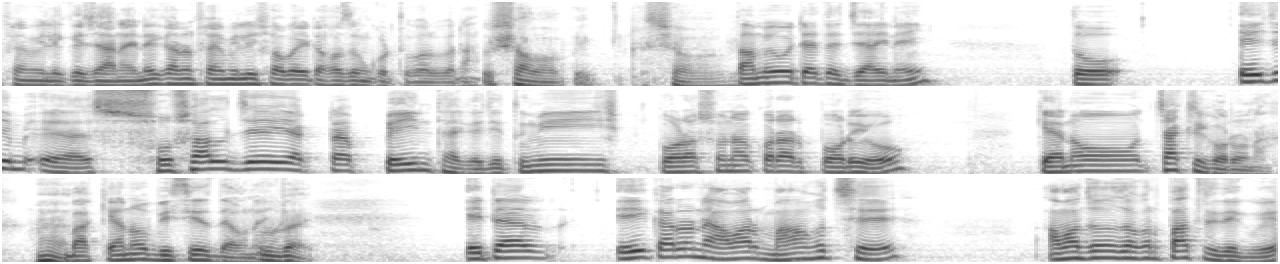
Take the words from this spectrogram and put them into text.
ফ্যামিলিকে জানাই নাই কারণ ফ্যামিলি সবাই এটা হজম করতে পারবে না। স্বাভাবিক স্বাভাবিক। তো আমি ওইটাতে যাই নাই। তো এই যে সোশ্যাল যে একটা পেইন থাকে যে তুমি পড়াশোনা করার পরেও কেন চাকরি করো না? বা কেন বিসিএস দাও না এটার এই কারণে আমার মা হচ্ছে আমার জন্য যখন পাত্রী দেখবে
